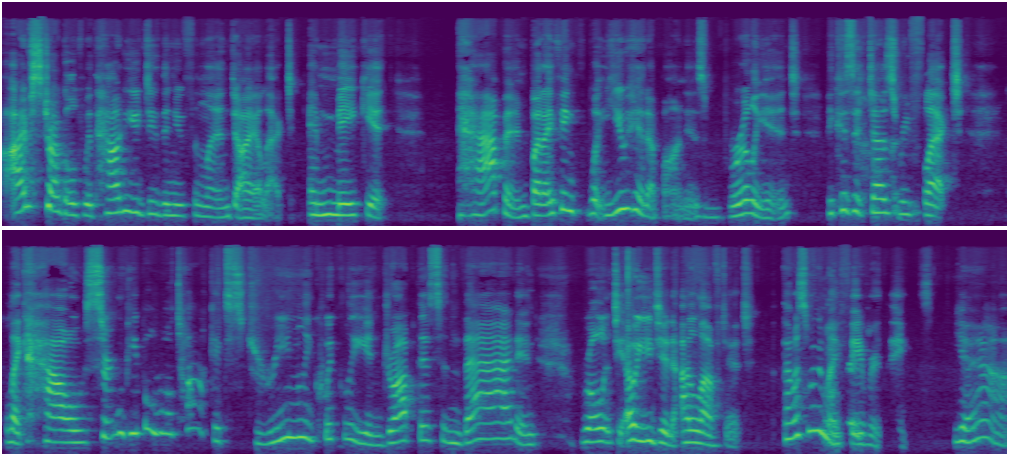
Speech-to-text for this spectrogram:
I've struggled with how do you do the Newfoundland dialect and make it happen. But I think what you hit up on is brilliant because it does reflect like how certain people will talk extremely quickly and drop this and that and roll it to oh you did i loved it that was one of my okay. favorite things yeah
